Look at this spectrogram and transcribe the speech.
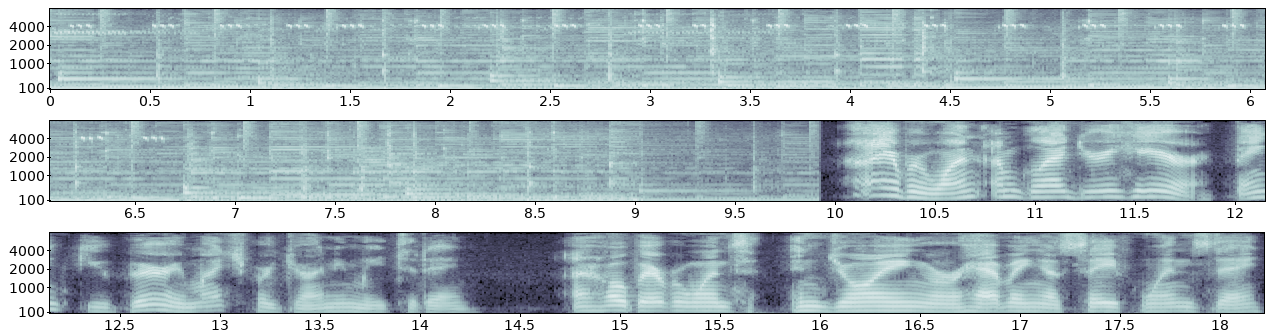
Hi everyone, I'm glad you're here. Thank you very much for joining me today. I hope everyone's enjoying or having a safe Wednesday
